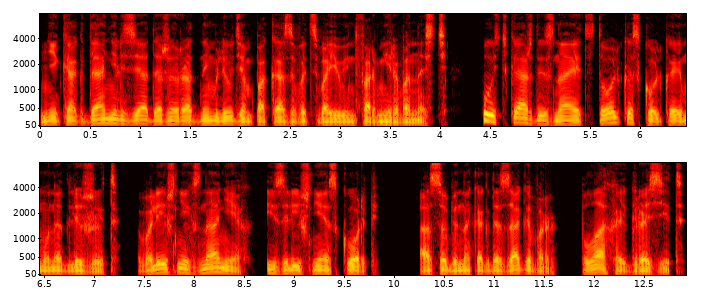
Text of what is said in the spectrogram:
Никогда нельзя даже родным людям показывать свою информированность. Пусть каждый знает столько, сколько ему надлежит. В лишних знаниях излишняя скорбь, особенно когда заговор плахой грозит.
